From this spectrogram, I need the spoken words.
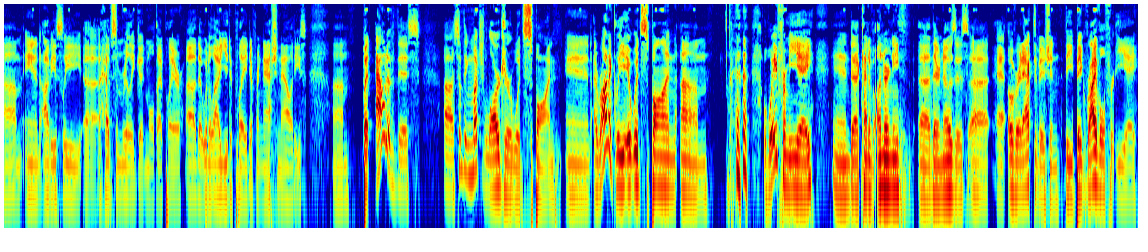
Um, and obviously uh, have some really good multiplayer uh, that would allow you to play different nationalities. Um, but out of this, uh, something much larger would spawn, and ironically, it would spawn um, away from EA and uh, kind of underneath uh, their noses uh, at, over at Activision, the big rival for EA.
